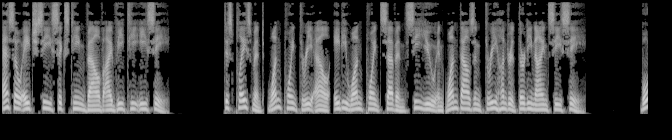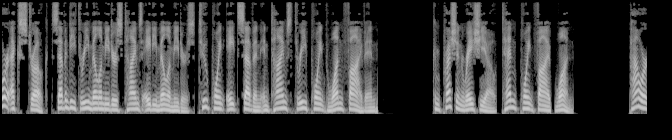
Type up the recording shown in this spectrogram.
SOHC 16 valve IVTEC Displacement 1.3 L 81.7 cu in 1339 cc Bore X stroke 73 mm x 80 mm 2.87 in times 3.15 in Compression ratio 10.51. Power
